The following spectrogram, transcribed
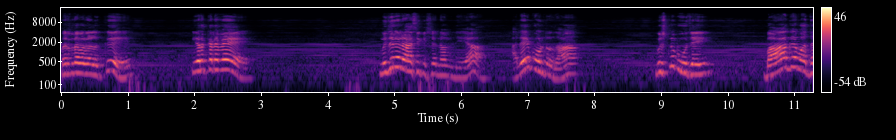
பிறந்தவர்களுக்கு ஏற்கனவே மிதுன ராசிக்கு சொன்னோம் இல்லையா? அதே போன்று தான் விஷ்ணு பூஜை பாகவத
